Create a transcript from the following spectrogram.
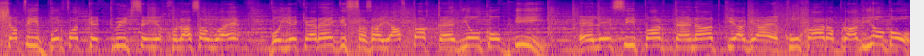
शफी बुरफत के ट्वीट से यह खुलासा हुआ है। वो ये कह रहे हैं कि सजा याफ्ता कैदियों को भी एलएसी पर तैनात किया गया है। खूंखार अपराधियों को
